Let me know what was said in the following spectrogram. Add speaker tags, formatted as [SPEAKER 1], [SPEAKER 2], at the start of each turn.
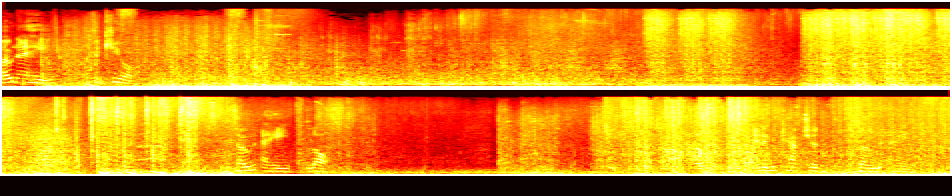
[SPEAKER 1] Zone A secure. Zone A lost. Enemy captured Zone A.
